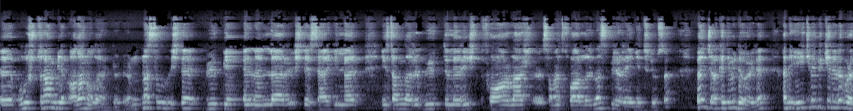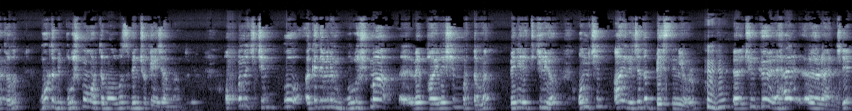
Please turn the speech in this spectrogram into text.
e, buluşturan bir alan olarak görüyorum. Nasıl işte büyük biyeneller, işte sergiler, insanları, büyük dilleri, işte fuarlar, e, sanat fuarları nasıl bir araya getiriyorsa bence akademi de öyle. Hani eğitimi bir kenara bırakalım. Burada bir buluşma ortamı olması beni çok heyecanlandırıyor. Onun için bu akademinin buluşma e, ve paylaşım ortamı beni etkiliyor. Onun için ayrıca da besleniyorum. Hı hı. E, çünkü her öğrenci,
